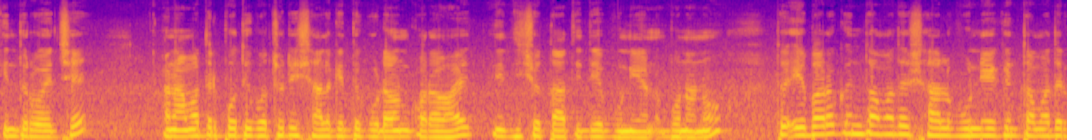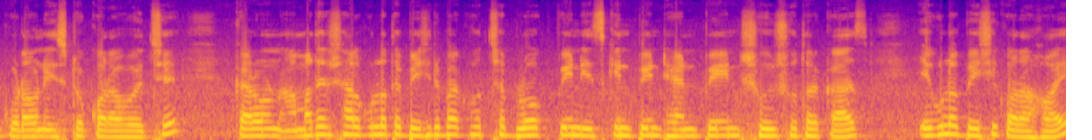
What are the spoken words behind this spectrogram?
কিন্তু রয়েছে। কারণ আমাদের প্রতি বছরই শাল কিন্তু গোডাউন করা হয়, নির্দিষ্ট তাঁতি দিয়ে বুনিয়ে বোনানো। তো এবারও কিন্তু আমাদের শাল বুনিয়ে কিন্তু আমাদের গোডাউনে স্টক করা হয়েছে। কারণ আমাদের শালগুলোতে বেশিরভাগ হচ্ছে block paint screen paint hand paint সুই সুতার কাজ, এগুলো বেশি করা হয়।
